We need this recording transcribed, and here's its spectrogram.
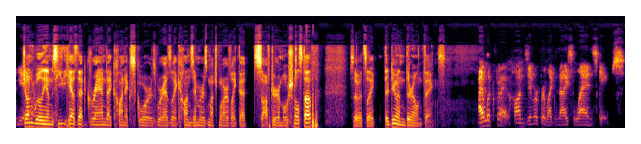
Yeah. John Williams, he, he has that grand iconic scores, whereas like Hans Zimmer is much more of like that softer emotional stuff. So it's like they're doing their own things. I look for Hans Zimmer for like nice landscapes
